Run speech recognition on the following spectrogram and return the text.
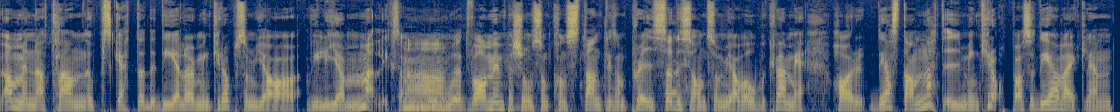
ja, men att han uppskattade delar av min kropp som jag ville gömma. Liksom. Mm. Och att vara med en person som konstant liksom prisade sånt som jag var obekväm med, har, det har stannat i min kropp. Alltså det har verkligen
